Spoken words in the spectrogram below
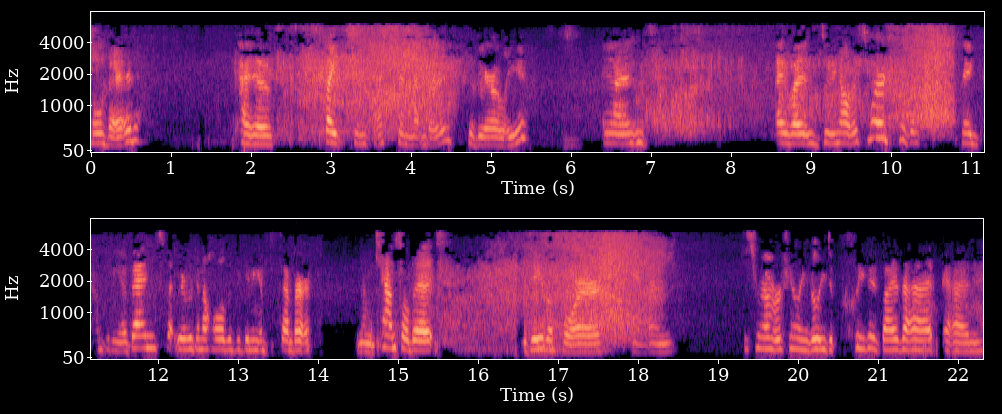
COVID kind of spiked infection numbers severely. And I was doing all this work for this big company event that we were going to hold at the beginning of December. And then we canceled it the day before and just remember feeling really depleted by that and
